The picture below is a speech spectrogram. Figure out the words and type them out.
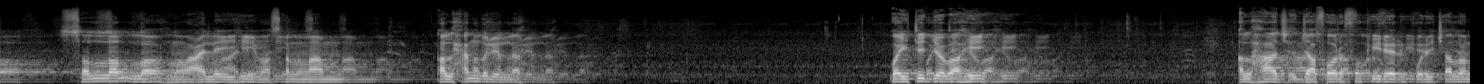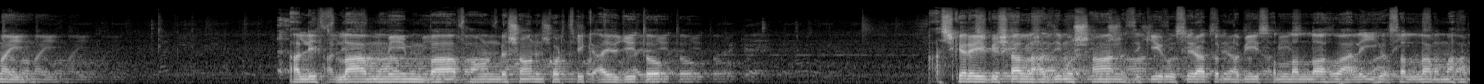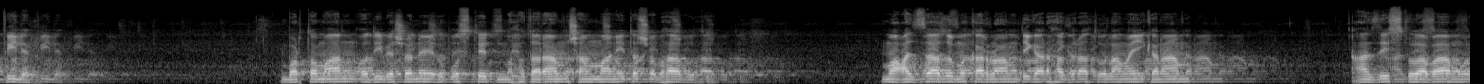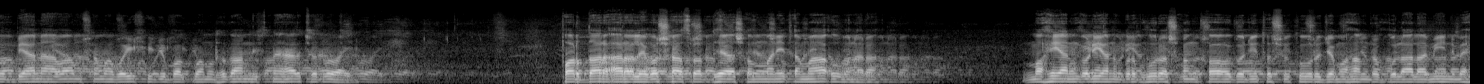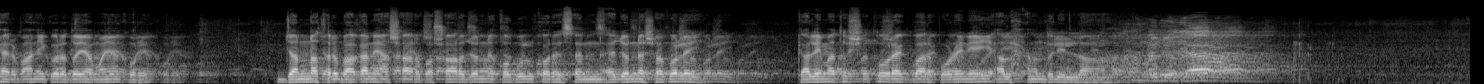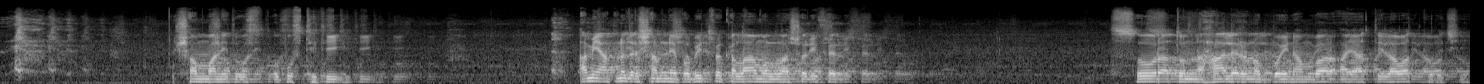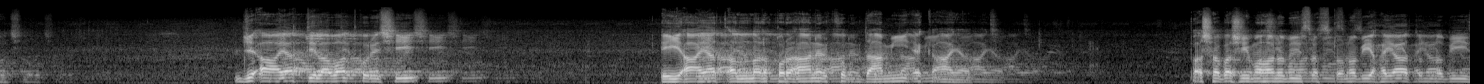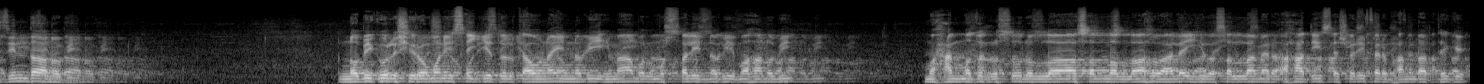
সাল্লাল্লাহু আলাইহি ওয়াসাল্লাম। আলহামদুলিল্লাহ। ঐতিহ্যবাহী আলহাজ জাফর ফকিরের পরিচালনায় আলিফ, লাম, মিম, বা ফাউন্ডেশন কর্তৃক আয়োজিত আজকের এই বিশাল আজিমুসান জিকির ও নবী সাল্লাল্লাহু আলাইহি ওয়াসাল্লাম মাহফিলের বর্তমান অধিবেশনে উপস্থিত মহতারাম সম্মানিত সভাপতি, মুআজ্জাজ ও মুকাররম দিগার হযরত উলামায়ে কারাম, আজিজ তোলাবা মুরব্বিয়ান আওয়াম সমাবয়সী যুবক বন্ধুগণ, স্নেহার ছোট ভাই, পর্দার আড়ালে বসা শ্রদ্ধেয়া সম্মানিত মা ও বোনেরা, মহিয়ান গড়িয়ান প্রভুর অসংখ্য গণিত শুকুর যে মহান রব্বুল আলমিন মেহরবানি করে, দয়া মায়া করে জান্নাতের বাগানে আসার, বসার জন্য কবুল করেছেন। এজন্য সকলেই কালিমাত শুকুর একবার পড়ে নেই, আলহামদুলিল্লাহ। সম্মানিত উপস্থিতি। আমি আপনাদের সামনে পবিত্র কালামুল্লাহ শরীফের সৌরাতুন হালের নব্বই নম্বর আয়াত তিলাওয়াত করেছি। যে আয়াত তিলাওয়াত করেছি, এই আয়াত আল্লাহর কোরআনের খুব দামি এক আয়াত। পাশাপাশি মহানবী, শ্রেষ্ঠ নবী, হায়াতুন নবী, জিন্দা নবী। নবিকুল শিরোমণি সৈয়দুল কাউনাই নবী, ইমামুল মুরসালিন নবী, মহানবী মুহাম্মদুর রসুল্লাহ সাল্লাহ আলাইহি ওয়াসাল্লামের আহাদিস শরীফের ভান্ডার থেকে।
